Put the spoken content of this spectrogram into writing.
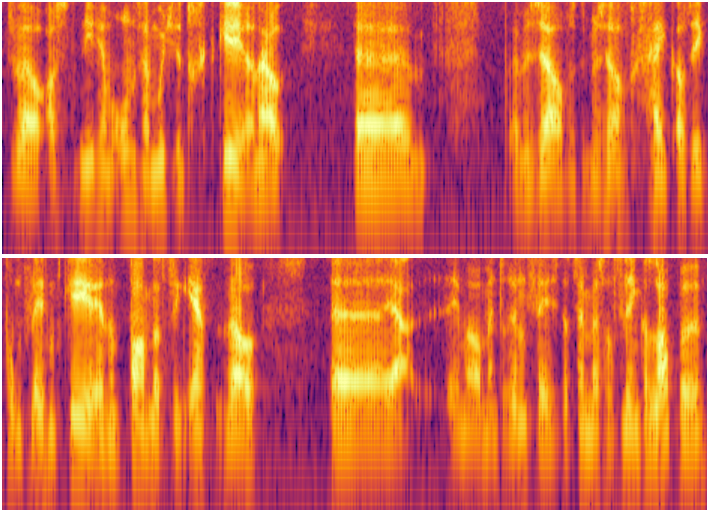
Terwijl als het niet helemaal onder staat, moet je het keren. Nou, ehm, bij mezelf, als ik mezelf gelijk, als ik van vlees moet keren in een pan, dat vind ik echt wel, eh, ja, eenmaal met rundvlees, dat zijn best wel flinke lappen.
